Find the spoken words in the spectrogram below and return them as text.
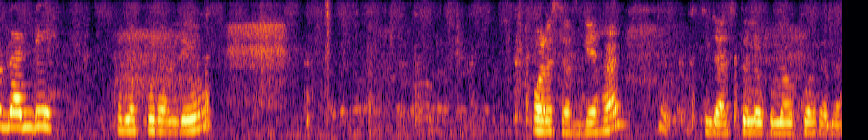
पुरण दे तुला पुरण देऊ थोडंसंच घे हा? जास्त नको मग पोराला.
